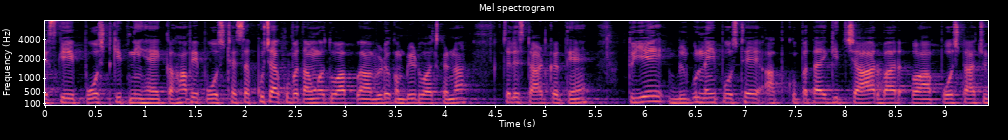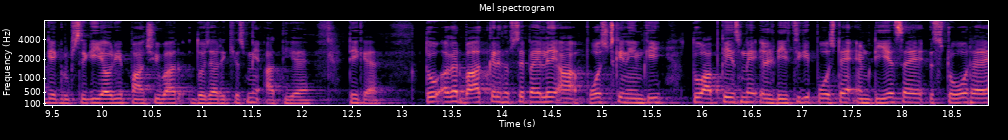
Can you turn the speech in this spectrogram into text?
इसकी पोस्ट कितनी है, कहाँ पे पोस्ट है, सब कुछ आपको बताऊँगा तो आप वीडियो कंप्लीट वॉच करना। चलिए स्टार्ट करते हैं। तो ये बिल्कुल नई पोस्ट है, आपको पता है कि चार बार पोस्ट आ चुकी है ग्रुप सी की और ये पाँचवीं बार दो हज़ार इक्कीस में आती है, ठीक है? तो अगर बात करें सबसे पहले पोस्ट के नेम की तो आपके इसमें एलडीसी की पोस्ट है एमटीएस है स्टोर है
